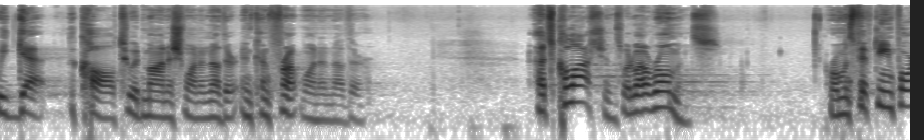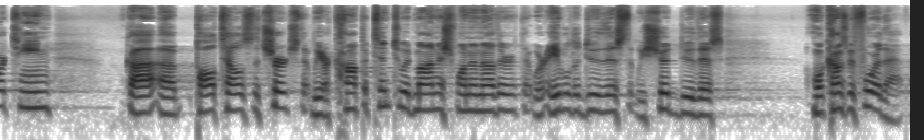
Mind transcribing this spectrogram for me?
we get the call to admonish one another and confront one another. That's Colossians. What about Romans? Romans 15 14, God, uh, Paul tells the church that we are competent to admonish one another, that we're able to do this, that we should do this. What comes before that?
